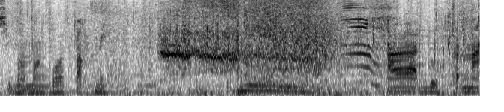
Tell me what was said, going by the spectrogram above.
Si mamang botak nih. Hmm. aduh kena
